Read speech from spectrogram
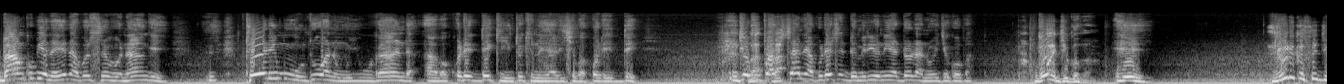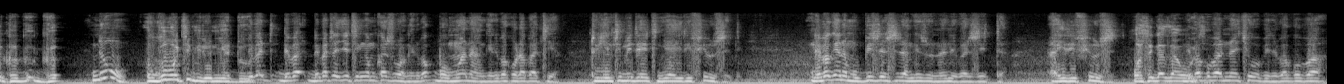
bankubye naye nabo sebo nange. Teri muntu wano mu uganda abakoledde kintu kino yali kibakoledde nti omupakistani akuletedde miliyoni ya dola nogigoba. Gwe wagigoba? Eh, noli kasajja kagaga no. ogoba oti miliyoni ya dola bat- ne ba- ne batajetinga mukazi wange ne bakuba omwana wange ne bakola batya? To intimidate me i refused ne bagenda mu business zange zonna ne bazitta. I refused wasigazawo ne ki? bagoba nakyobe ne bagoba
